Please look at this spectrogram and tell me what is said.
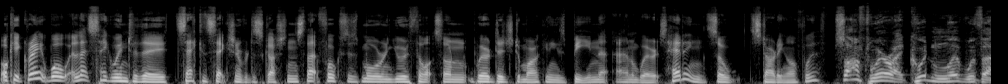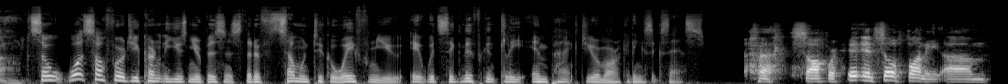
Okay, great. Well, let's take into the second section of our discussions. That focuses more on your thoughts on where digital marketing has been and where it's heading. So, starting off with software I couldn't live without. So, what software do you currently use in your business that if someone took away from you, it would significantly impact your marketing success? software. It, it's so funny. Um,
